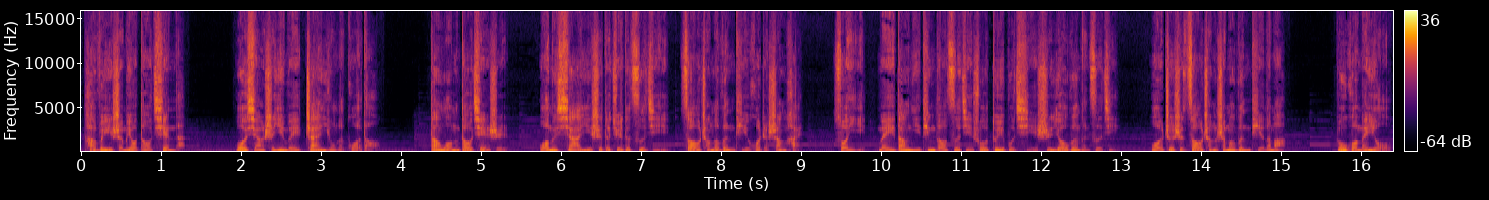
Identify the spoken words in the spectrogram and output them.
他为什么要道歉呢？我想是因为占用了过道。当我们道歉时，我们下意识地觉得自己造成了问题或者伤害，所以每当你听到自己说“对不起”时，要问问自己：我这是造成什么问题了吗？如果没有，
